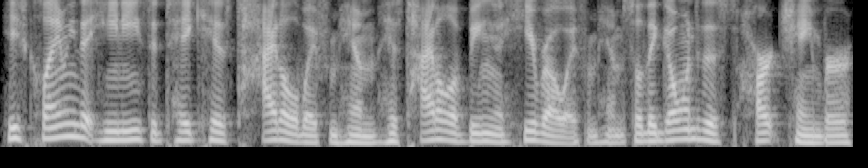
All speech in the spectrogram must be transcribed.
he's claiming that he needs to take his title away from him, his title of being a hero away from him. So they go into this heart chamber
